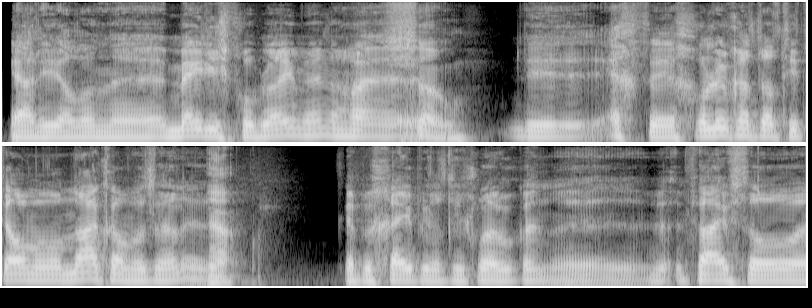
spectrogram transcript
ja, die had een uh, medisch probleem. Hè? Nou, Zo. Die, echt uh, gelukkig dat hij het allemaal na kan vertellen. Ja. Ik heb begrepen dat hij geloof ik een, een vijftal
